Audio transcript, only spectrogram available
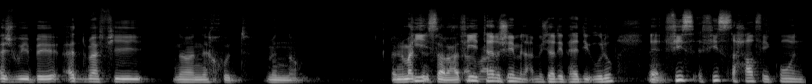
أجوبة قد ما فينا ناخد منها. لأنه ما في تنسى بعد في ترجمة اللي عم يجرب هادي يقوله. آه، في في الصحافي يكون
